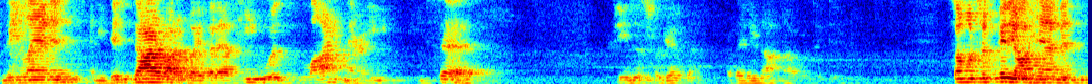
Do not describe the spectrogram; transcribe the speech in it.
And then he landed, and he didn't die right away, but as he was lying there, he, he said, Jesus, forgive them, for they do not know what they do. Someone took pity on him and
